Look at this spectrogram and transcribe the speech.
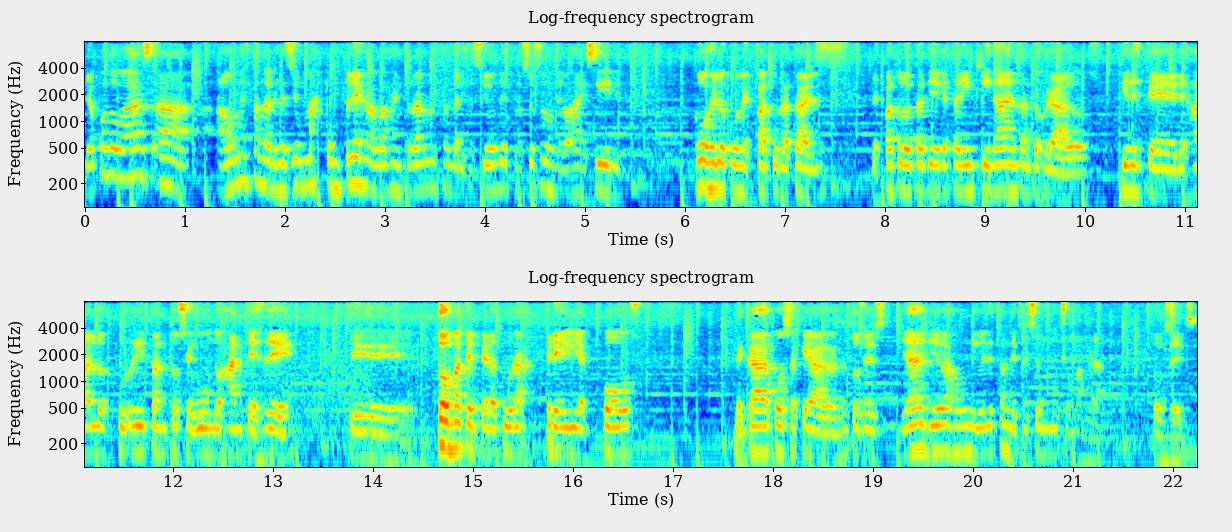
Ya cuando vas a, a, una estandarización más compleja, vas a entrar a una estandarización de procesos donde vas a decir, cógelo con la espátula tal, la espátula tal tiene que estar inclinada en tantos grados, tienes que dejarlo escurrir tantos segundos antes de, eh, toma temperaturas previas, post, de cada cosa que hagas. Entonces ya llegas a un nivel de estandarización mucho más grande. Entonces,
